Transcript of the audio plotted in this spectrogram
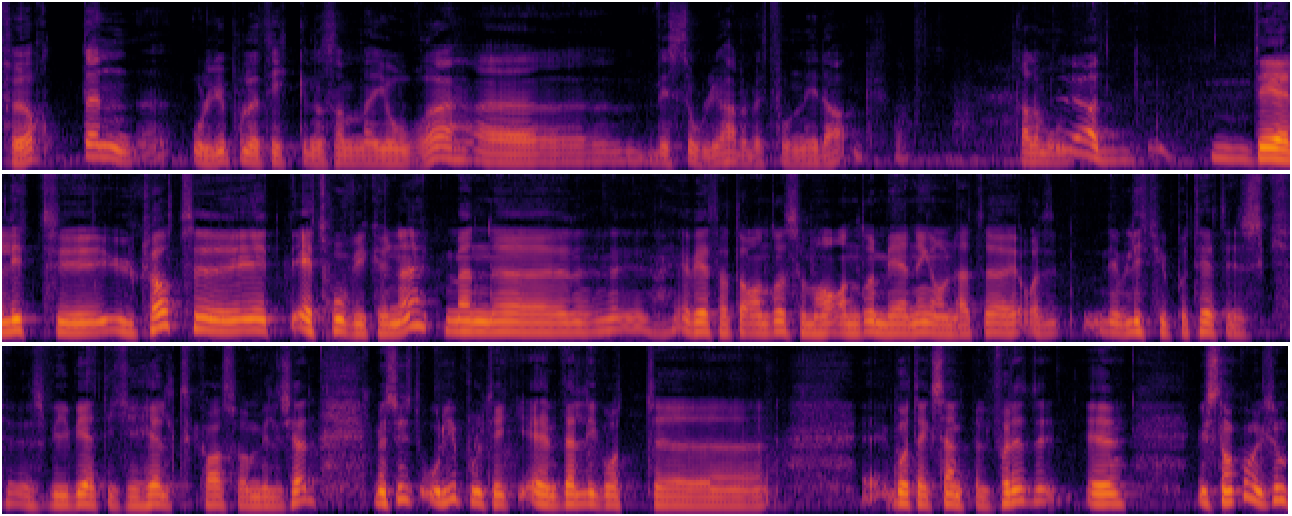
ført den oljepolitikken som vi gjorde, uh, hvis olje hadde blitt funnet i dag? Ja, det er litt uh, uklart. Jeg, jeg, tror vi kunne. Men uh, jeg vet at det er andre som har andre meninger om dette. og Det er litt hypotetisk. Vi vet ikke helt hva som ville skjedd. Men jeg syns oljepolitikk er et veldig godt, godt eksempel. For det, vi snakker om liksom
